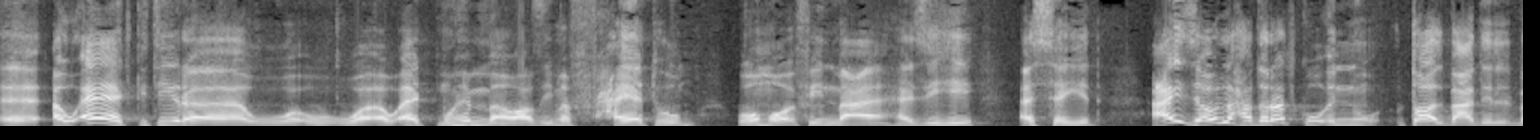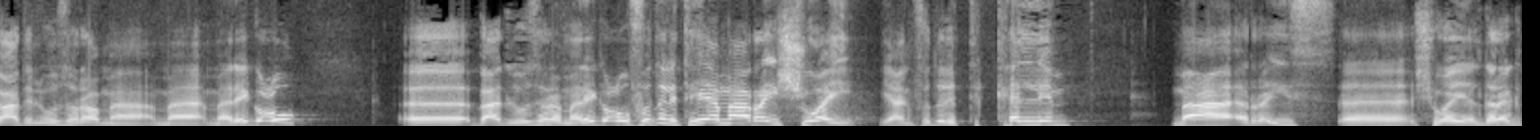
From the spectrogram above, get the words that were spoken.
آه، أوقات كتيرة وأوقات مهمة وعظيمة في حياتهم وهم واقفين مع هذه السيدة. عايز أقول لحضراتكم إنه طال بعد بعد الوزراء ما ما ما رجعوا آه، بعد الوزراء ما رجعوا فضلت هي مع الرئيس شوية يعني فضلت تتكلم مع الرئيس شوية لدرجة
